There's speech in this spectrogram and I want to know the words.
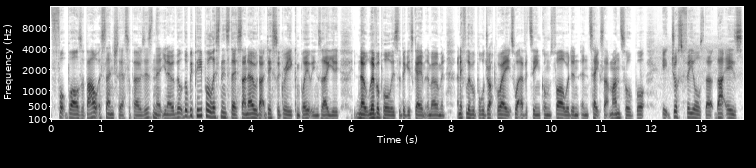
football's about, essentially, I suppose, isn't it? You know, there'll, there'll be people listening to this I know that disagree completely and say, you know, Liverpool is the biggest game at the moment, and if Liverpool drop away, it's whatever team comes forward and, and takes that mantle. But it just feels that that is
